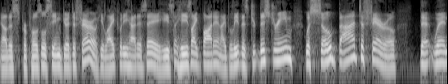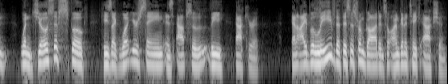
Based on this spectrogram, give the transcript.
Now, this proposal seemed good to Pharaoh. He liked what he had to say. He's, he's like bought in. I believe this, this dream was so bad to Pharaoh that when, when Joseph spoke, he's like, what you're saying is absolutely accurate. And I believe that this is from God, and so I'm going to take action.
